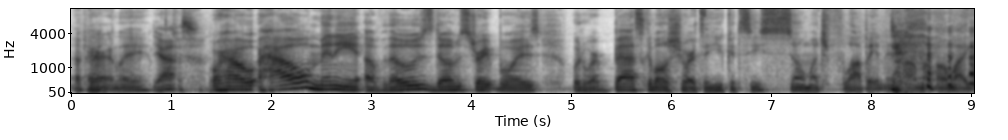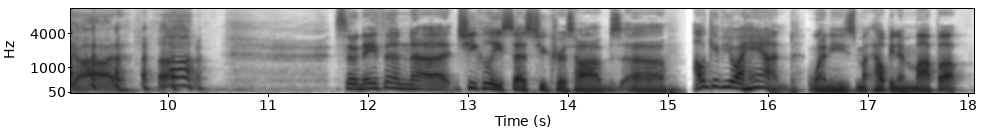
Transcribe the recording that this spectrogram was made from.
Apparently, yes. Or how how many of those dumb straight boys would wear basketball shorts and you could see so much flopping? in them. oh my god! So Nathan uh, cheekily says to Chris Hobbs, uh, "I'll give you a hand" when he's m- helping him mop up.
